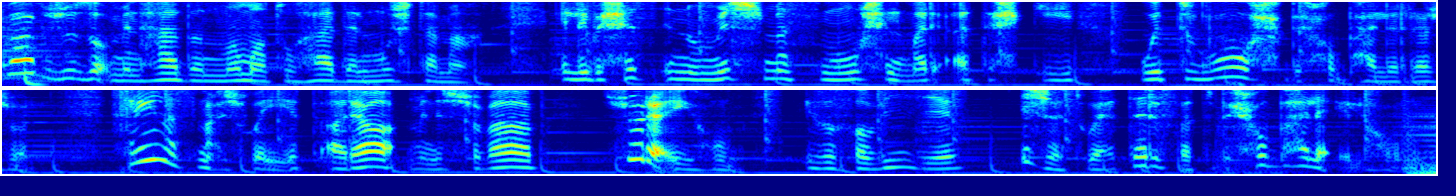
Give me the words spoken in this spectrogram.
الشباب جزء من هذا النمط وهذا المجتمع اللي بحس إنه مش مسموح المرأة تحكي وتبوح بحبها للرجل. خلينا نسمع شوية آراء من الشباب شو رأيهم إذا صبية إجت واعترفت بحبها لإلهم؟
